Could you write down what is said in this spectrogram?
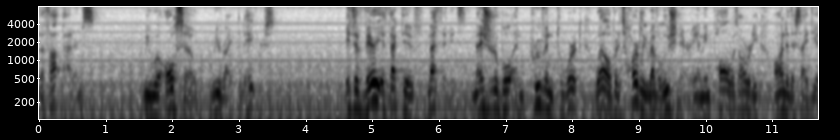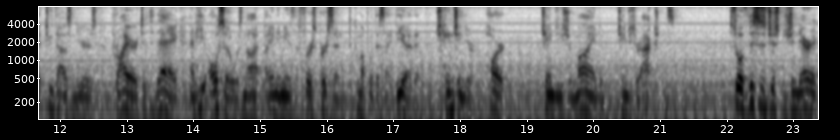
the thought patterns, we will also rewrite the behaviors. It's a very effective method. It's measurable and proven to work well, but it's hardly revolutionary. I mean, Paul was already onto this idea 2,000 years prior to today, and he also was not by any means the first person to come up with this idea that changing your heart changes your mind and changes your actions. So, if this is just generic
